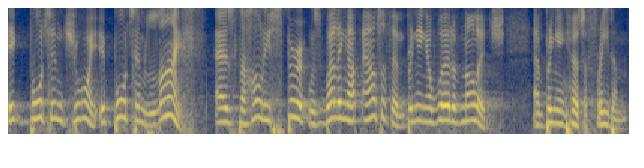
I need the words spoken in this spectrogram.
It brought him joy. It brought him life as the Holy Spirit was welling up out of him, bringing a word of knowledge and bringing her to freedom.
